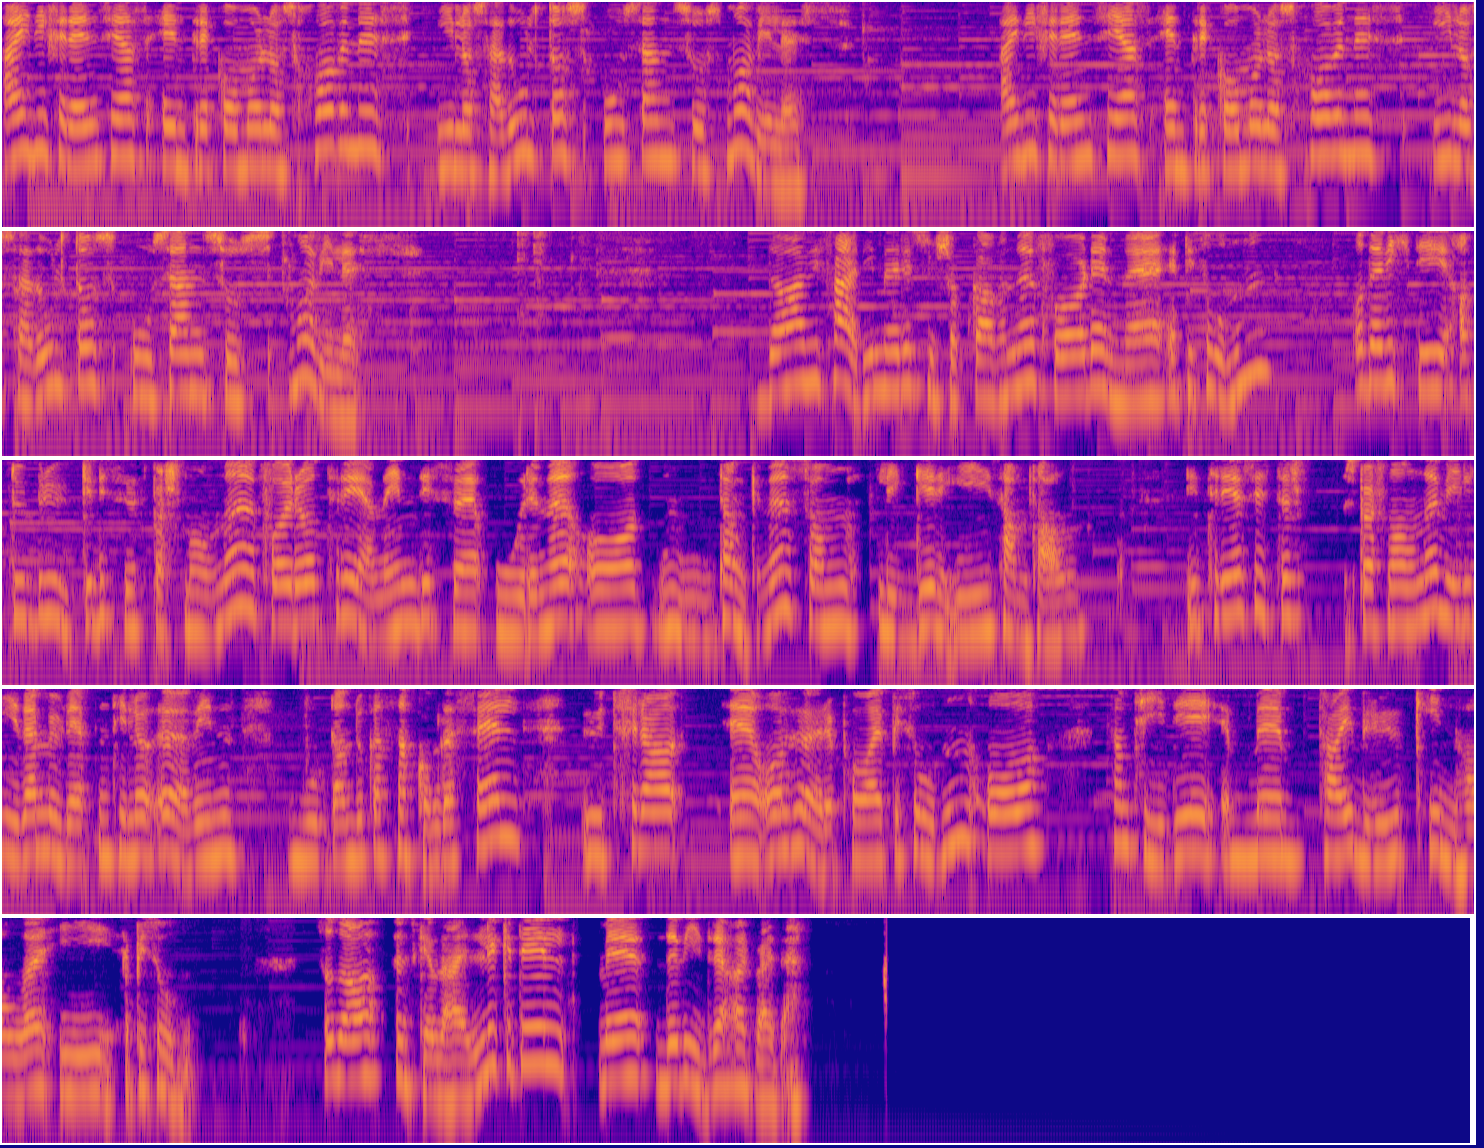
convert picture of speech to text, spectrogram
Hay diferencias entre cómo los jóvenes y los adultos usan sus móviles. Hay diferencias entre cómo los jóvenes y los adultos usan sus móviles. Da er vi ferdig med ressursoppgavene for denne episoden. Og det er viktig at du bruker disse spørsmålene for å trene inn disse ordene og tankene som ligger i samtalen. De tre siste spørsmålene vil gi deg muligheten til å øve inn hvordan du kan snakke om deg selv ut fra eh, å høre på episoden, og samtidig eh, ta i bruk innholdet i episoden. Så da ønsker jeg deg lykke til med det videre arbeidet.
